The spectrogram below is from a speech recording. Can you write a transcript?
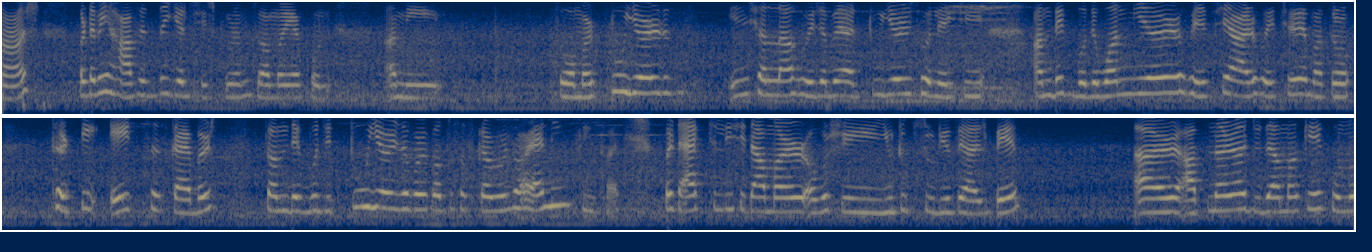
মাস বাট আমি হাফ অফ দ্য ইয়ার শেষ করলাম সো আমার এখন আমি সো আমার টু ইয়ার্স ইনশাল্লাহ হয়ে যাবে আর টু ইয়ার্স হলে কি আমি দেখব যে ওয়ান ইয়ার হয়েছে আর হয়েছে মাত্র থার্টি এইট সাবস্ক্রাইবার্স তো আমি দেখব যে টু ইয়ার্সের পরে কত সাবস্ক্রাইবার্স হয় অ্যান্ড ইনক্রিজ হয়। বাট অ্যাকচুয়ালি সেটা আমার অবশ্যই ইউটিউব স্টুডিওতে আসবে। আর আপনারা যদি আমাকে কোনো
